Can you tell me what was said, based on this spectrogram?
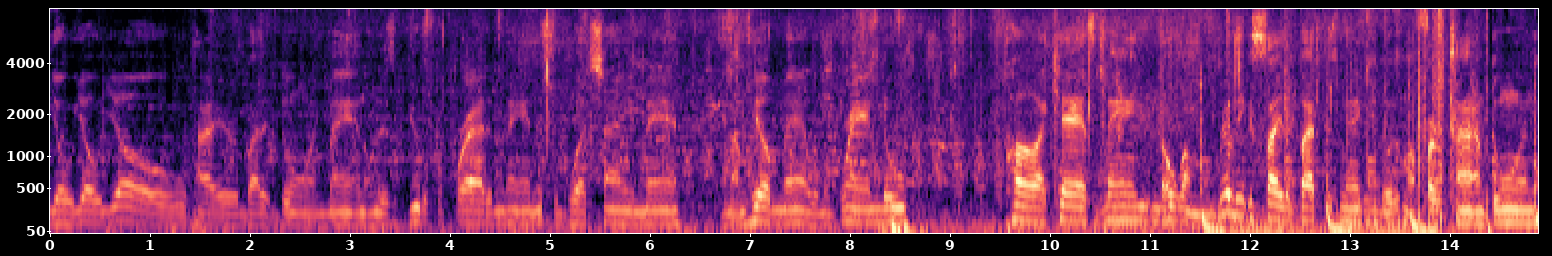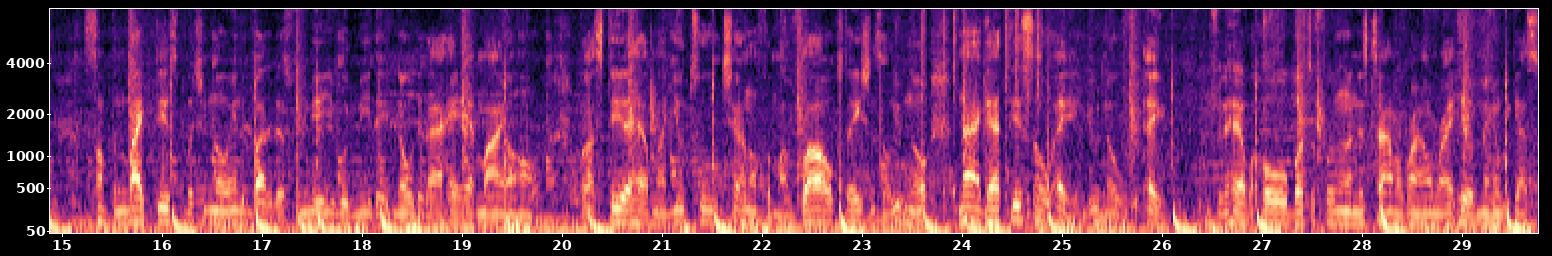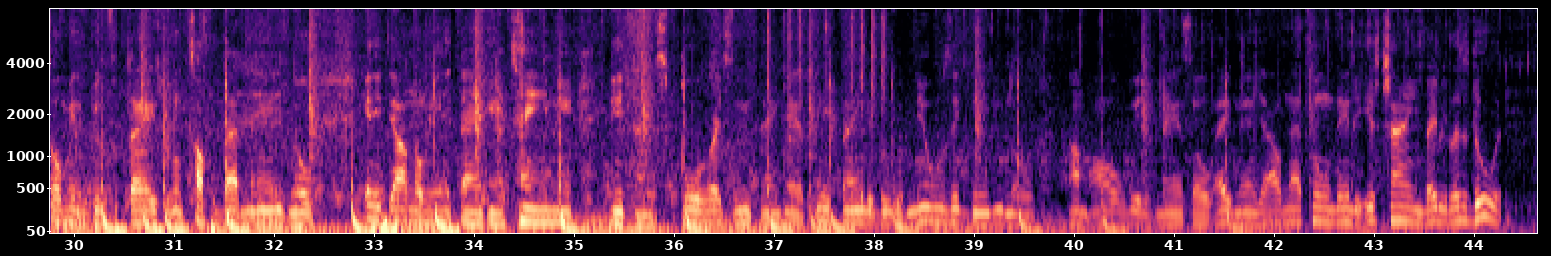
Yo, yo, yo, how everybody doing, man? On this beautiful Friday, man. This your boy Shane, man. And I'm here, man, with my brand new podcast, man. You know, I'm really excited about this, man, because, you know, this is my first time doing something like this. But, you know, anybody that's familiar with me, they know that I had my um, own. But I still have my YouTube channel for my vlog station. So, you know, now I got this. So, hey, you know, hey, we finna have a whole bunch of fun this time around right here, man. We got so many beautiful things we're gonna talk about, man. You know, anything y'all know me, anything entertainment, anything sports, anything has anything to do with music, then you know I'm all with it, man. So hey man, y'all not tuned in to It's Shane, baby. Let's do it.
